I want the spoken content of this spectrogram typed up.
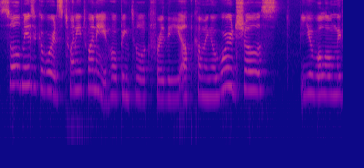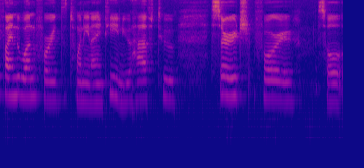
Seoul Music Awards 2020, hoping to look for the upcoming award shows, you will only find one for the 2019. You have to search for Seoul,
